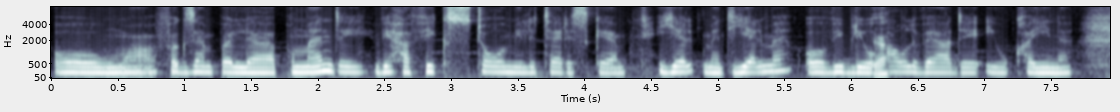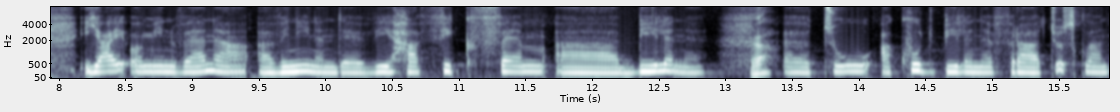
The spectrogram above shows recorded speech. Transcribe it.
og uh, for eksempel uh, på mandag, vi har fik stor militæriske hjælp med hjelme, og vi blev Ja. afleveret i Ukraine. Jeg og mine venner, uh, veninderne, vi har fik fem uh, bilerne, Ja, uh, to akutbilerne fra Tyskland.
